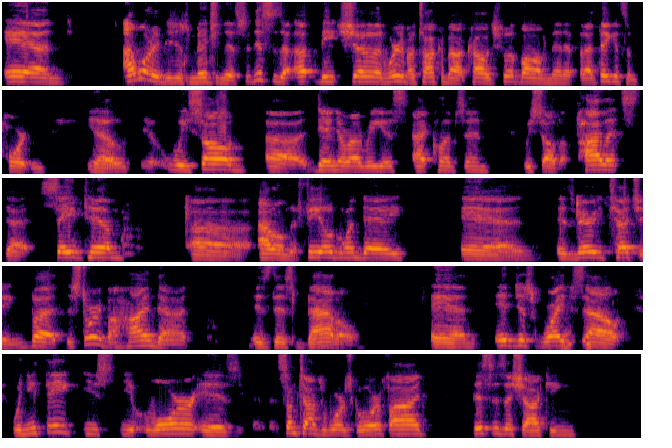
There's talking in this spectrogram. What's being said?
And I wanted to just mention this. So this is an upbeat show, and we're going to talk about college football in a minute. But I think it's important. You know, we saw uh, Daniel Rodriguez at Clemson. We saw the pilots that saved him uh, out on the field one day, and it's very touching. But the story behind that is this battle, and it just wipes mm-hmm. out. When you think you, you, war is sometimes war is glorified, this is a shocking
